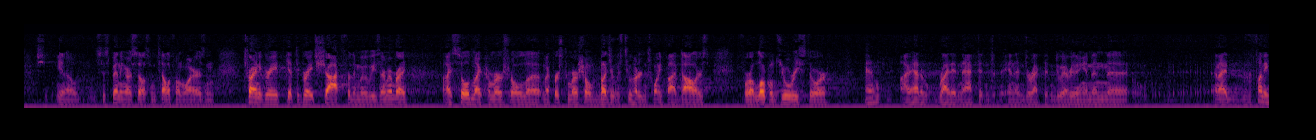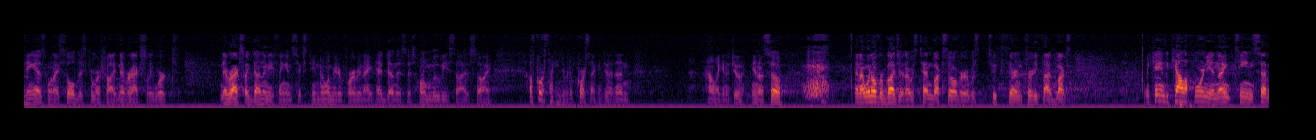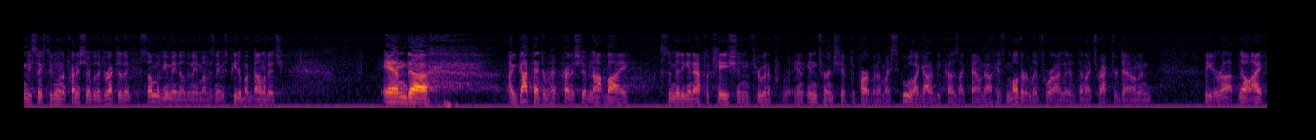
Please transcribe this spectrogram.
you know, suspending ourselves from telephone wires and trying to great, get the great shot for the movies. I remember I, I sold my commercial, uh, my first commercial budget was $225 for a local jewelry store. And I had to write it and act it and, and direct it and do everything. And then, uh, and I, the funny thing is, when I sold this commercial, I'd never actually worked never actually done anything in 16 millimeter before. Everything I had done is this home movie size. So I, of course I can do it. Of course I can do it. And how am I going to do it? You know, so and I went over budget. I was 10 bucks over. It was 235 bucks. I came to California in 1976 to do an apprenticeship with a director that some of you may know the name of. His name is Peter Bogdanovich. And uh, I got that apprenticeship not by submitting an application through an, an, internship department at my school. I got it because I found out his mother lived where I lived, and I tracked her down and beat her up. No, I.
